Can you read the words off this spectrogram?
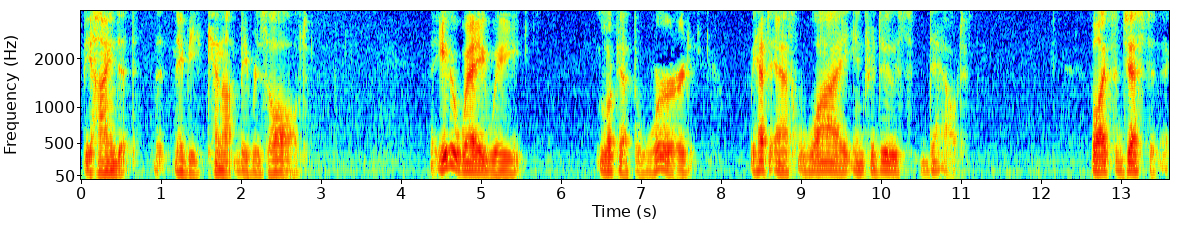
behind it that maybe cannot be resolved. Either way we look at the word, we have to ask why introduce doubt? Well, I've suggested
